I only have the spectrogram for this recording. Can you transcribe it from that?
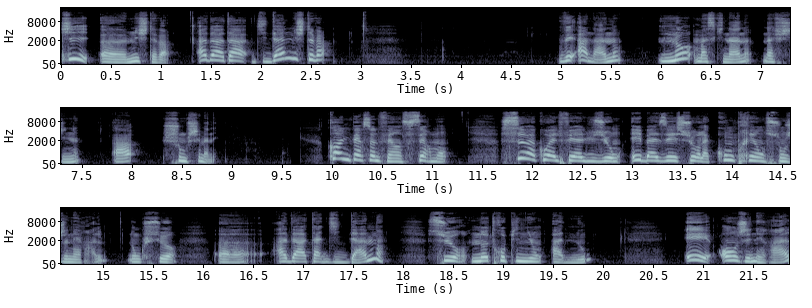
qui euh, mishteva. Adaata didan mishteva. Ve'anan lo maskinan nafshin a shumshemane. Quand une personne fait un serment, ce à quoi elle fait allusion est basé sur la compréhension générale, donc sur euh, Adaata didan, sur notre opinion à nous. Et en général,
